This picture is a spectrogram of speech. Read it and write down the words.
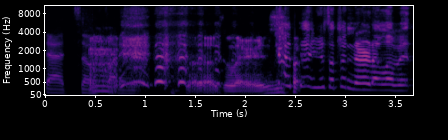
That's so funny. So that was hilarious. God damn, you're such a nerd. I love it.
